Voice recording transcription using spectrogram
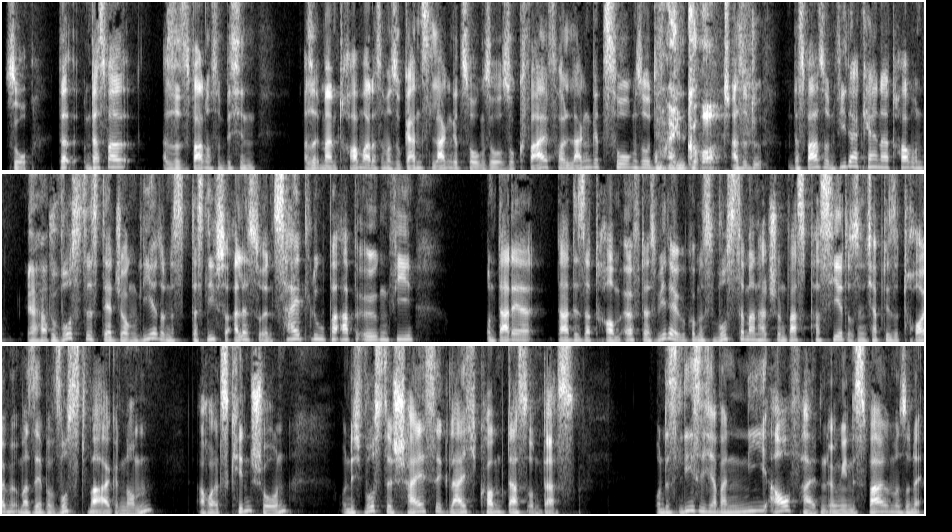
So. Das, und das war, also das war noch so ein bisschen, also in meinem Traum war das immer so ganz langgezogen, so, so qualvoll langgezogen, so. Oh mein Gott. Also du, das war so ein wiederkehrender Traum und Ja. du wusstest, der jongliert und das, das lief so alles so in Zeitlupe ab irgendwie. Und da der, da dieser Traum öfters wiedergekommen ist, wusste man halt schon, was passiert ist. Und ich habe diese Träume immer sehr bewusst wahrgenommen, auch als Kind schon. Und ich wusste, scheiße, gleich kommt das und das. Und es ließ sich aber nie aufhalten irgendwie. Und es war immer so eine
